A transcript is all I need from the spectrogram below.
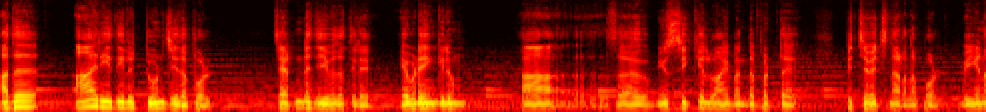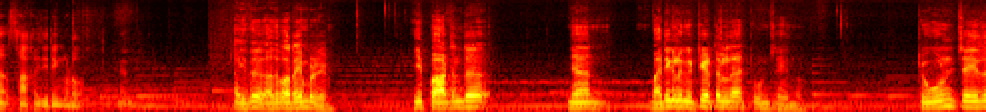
അത് ആ രീതിയിൽ ട്യൂൺ ചെയ്തപ്പോൾ ചേട്ടന്റെ ജീവിതത്തിൽ എവിടെയെങ്കിലും ആ മ്യൂസിക്കലുമായി ബന്ധപ്പെട്ട് പിച്ച വെച്ച് നടന്നപ്പോൾ വീണ സാഹചര്യങ്ങളോ ഇത് അത് പറയുമ്പോഴേ ഈ പാട്ടിന്റെ ഞാൻ വരികൾ കിട്ടിയിട്ടല്ല ട്യൂൺ ചെയ്യുന്നത്. ട്യൂൺ ചെയ്ത്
